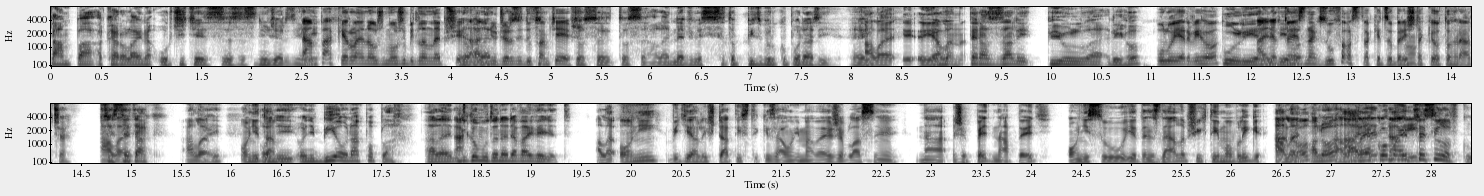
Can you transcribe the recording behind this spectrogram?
Tampa a Carolina určite z, z, z New Jersey. Hej? Tampa a Carolina už môžu byť len lepšie, No, ale, ale New Jersey dúfam tiež. To se, to se, ale nevím, jestli se to Pittsburghu podaří. Hej? Ale ja Lebo len... Teraz vzali Pulveryho. Pulierviho. Pulierviho. A inak to je znak zúfalstva, keď zoberieš no. takéhoto hráča. Ale- tak. Ale Hej. oni tam... Oni, oni bijou na poplach, ale Tak. nikomu to nedávajú vedieť. Ale oni vytiahli štatistiky zaujímavé, že vlastne na, že 5 na 5 oni sú jeden z najlepších tímov v lige. Ale, Áno. Áno, Ale ale ako majú presilovku.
